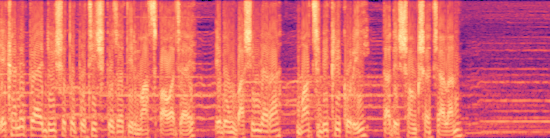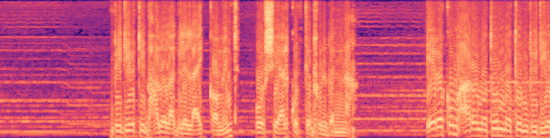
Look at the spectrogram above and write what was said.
এখানে প্রায় দুইশত পঁচিশ প্রজাতির মাছ পাওয়া যায় এবং বাসিন্দারা মাছ বিক্রি করেই তাদের সংসার চালান। ভিডিওটি ভালো লাগলে লাইক, কমেন্ট ও শেয়ার করতে ভুলবেন না। এরকম আরও নতুন নতুন ভিডিও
